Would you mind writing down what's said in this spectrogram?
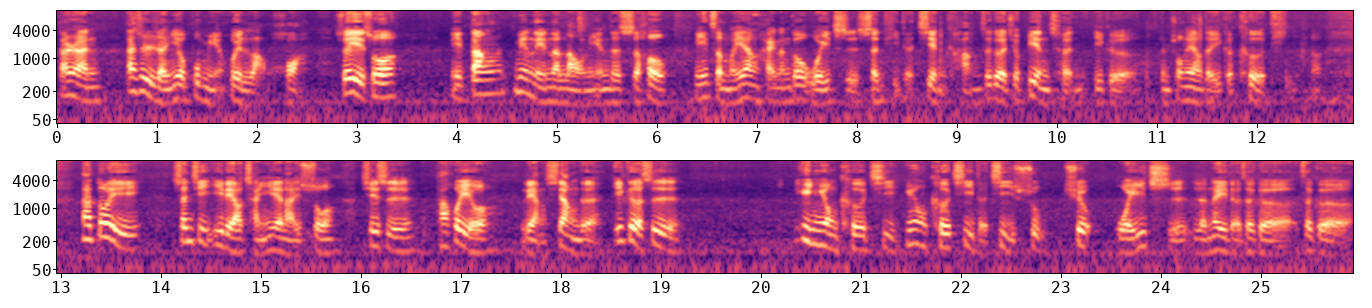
当然，但是人又不免会老化，所以说，你当面临了老年的时候，你怎么样还能够维持身体的健康？这个就变成一个很重要的一个课题啊。那对于生技医疗产业来说，其实它会有两项的，一个是运用科技，运用科技的技术去维持人类的这个这个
